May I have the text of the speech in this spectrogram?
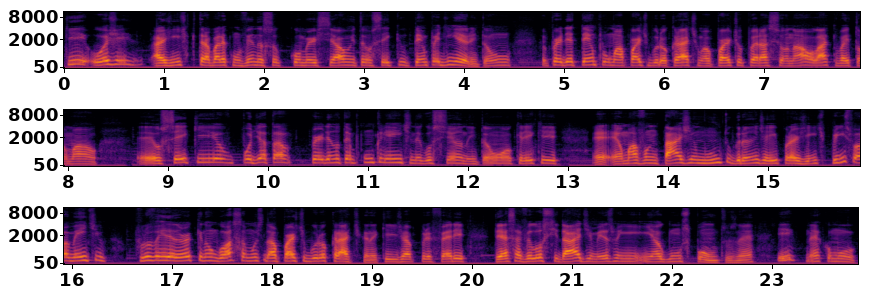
que hoje a gente que trabalha com venda, eu sou comercial, então eu sei que o tempo é dinheiro. Então, se eu perder tempo, uma parte burocrática, uma parte operacional lá que vai tomar, é, eu sei que eu podia estar perdendo tempo com o cliente negociando. Então, eu creio que é, é uma vantagem muito grande aí para a gente, principalmente para o vendedor que não gosta muito da parte burocrática, né, que já prefere ter essa velocidade mesmo em, em alguns pontos, né? E, né, como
